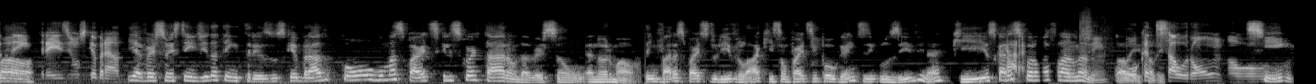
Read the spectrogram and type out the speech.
normal. Tem três e uns quebrados. E a versão estendida tem três os quebrados com algumas partes que eles cortaram da versão é, normal. Tem várias partes do livro lá que são partes empolgantes, inclusive, né? Que os caras Cara, foram lá falaram, mano, sim. fala aí, Boca de. Sauron no, Sim.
